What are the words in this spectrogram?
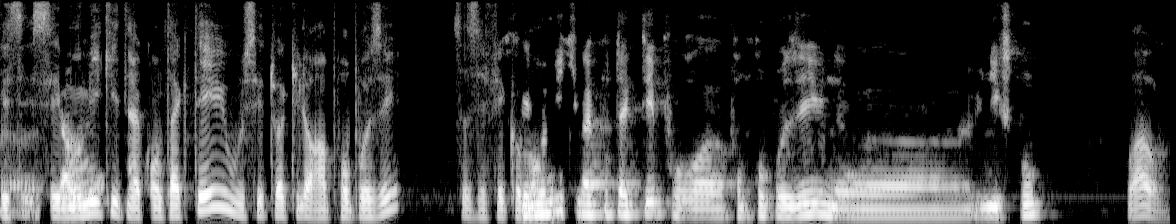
Et c'est c'est Momi qui t'a contacté ou c'est toi qui leur as proposé? Ça s'est fait C'est comment? Momi qui m'a contacté pour, euh, pour me proposer une, euh, une expo. Waouh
